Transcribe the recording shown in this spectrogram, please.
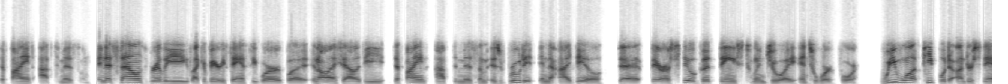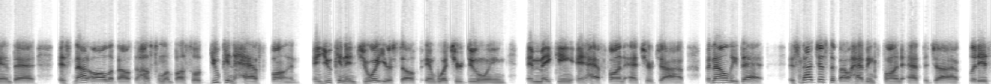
Defiant optimism. And that sounds really like a very fancy word, but in all actuality, defiant optimism is rooted in the ideal that there are still good things to enjoy and to work for. We want people to understand that it's not all about the hustle and bustle. You can have fun and you can enjoy yourself in what you're doing and making and have fun at your job. But not only that, it's not just about having fun at the job, but it's,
